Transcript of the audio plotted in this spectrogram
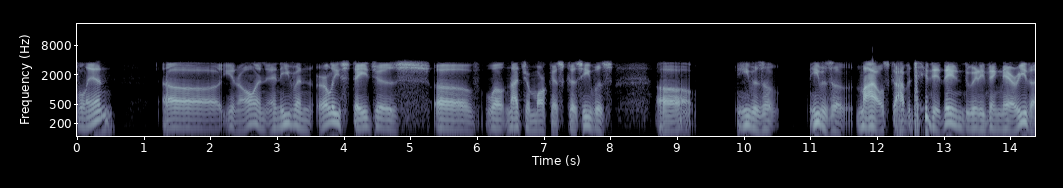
Flynn uh, you know, and and even early stages of well, not Jamarcus because he was uh, he was a he was a Miles guy, but they, they didn't do anything there either.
